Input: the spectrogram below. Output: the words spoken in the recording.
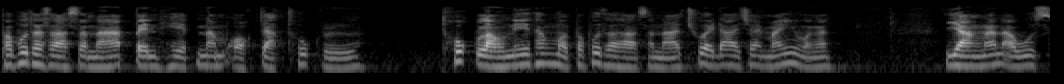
พระพุทธศาสนาเป็นเหตุนำออกจากทุกข์หรือ ทุกเหล่านี้ทั้งหมดพระพุทธศาสนาช่วยได้ใช่ไหมว่างั้น อย่างนั้นอาวุโส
